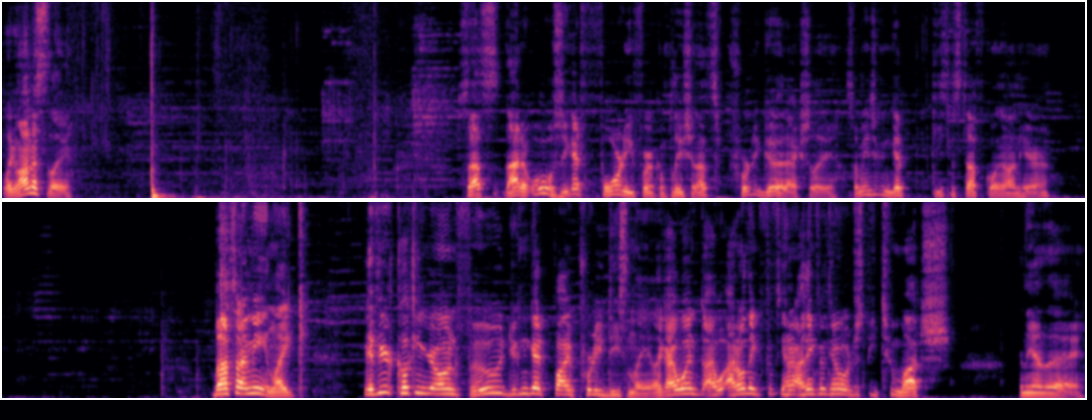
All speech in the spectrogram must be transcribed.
Like honestly. So that's that. Oh, so you get 40 for a completion. That's pretty good, actually. So that means you can get decent stuff going on here. But that's what I mean. Like, if you're cooking your own food, you can get by pretty decently. Like, I went. I, I don't think 1500. I think 1500 would just be too much. In the end of the day.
